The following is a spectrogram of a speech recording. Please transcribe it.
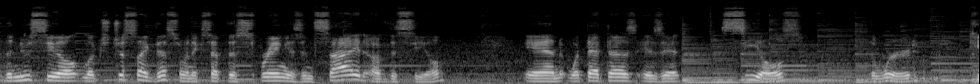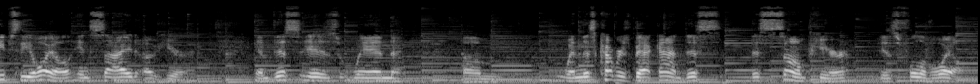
the new seal looks just like this one, except the spring is inside of the seal. And what that does is it seals, the word, keeps the oil inside of here. And this is when, um, when this cover's back on, this, this sump here is full of oil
